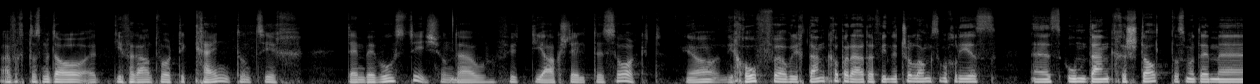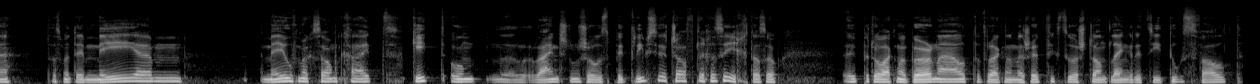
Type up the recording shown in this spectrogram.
Einfach, dass man da äh, die Verantwortung kennt und sich dem bewusst ist und auch für die Angestellten sorgt. Ja, ich hoffe, aber ich denke aber auch, da findet schon langsam ein bisschen ein Umdenken statt, dass man dem, äh, dass man dem mehr, ähm, mehr Aufmerksamkeit gibt und rein schon aus betriebswirtschaftlicher Sicht. Also jemand, der wegen einem Burnout oder wegen einem Erschöpfungszustand längere Zeit ausfällt,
